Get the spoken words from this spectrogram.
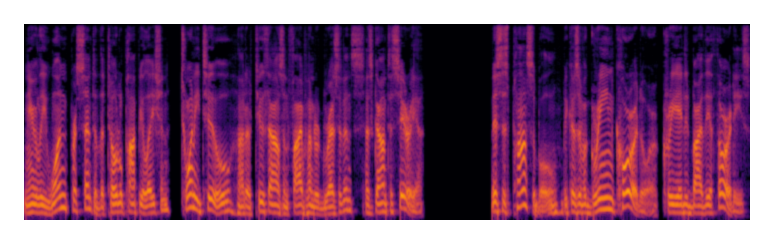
nearly 1% of the total population, 22 out of 2,500 residents, has gone to Syria. This is possible because of a green corridor created by the authorities.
